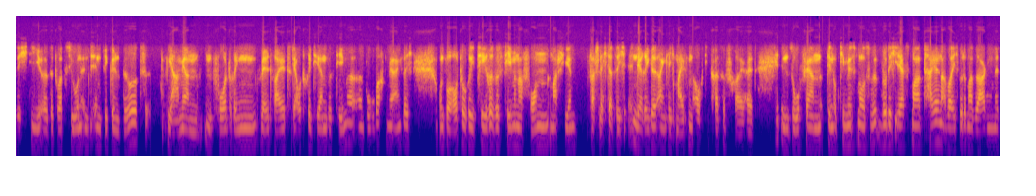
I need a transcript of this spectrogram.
sich die äh, Situation ent entwickeln wird. Wir haben ja ein, ein, Vordringen weltweit der autoritären Systeme, äh, beobachten wir eigentlich. Und wo autoritäre Systeme nach vorn marschieren, verschlechtert sich in der Regel eigentlich meistens auch die Pressefreiheit. Insofern den Optimismus würde ich erstmal teilen, aber ich würde mal sagen, mit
